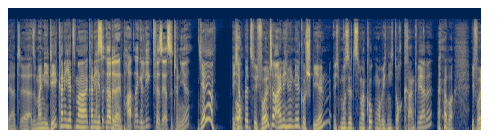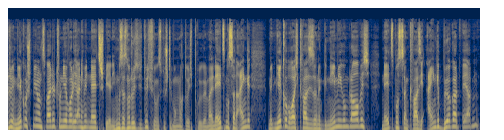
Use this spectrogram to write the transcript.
Der hat, äh, also meine Idee kann ich jetzt mal, kann ich Hast du jetzt gerade mal- deinen Partner geleakt fürs erste Turnier? Ja, ja. Ich, Oh. hab jetzt, ich wollte eigentlich mit Mirko spielen. Ich muss jetzt mal gucken, ob ich nicht doch krank werde. Aber ich wollte mit Mirko spielen und das zweite Turnier wollte ich eigentlich mit Nates spielen. Ich muss das nur durch die Durchführungsbestimmung noch durchprügeln, weil Nates muss dann einge. Mit Mirko brauche ich quasi so eine Genehmigung, glaube ich. Nates muss dann quasi eingebürgert werden,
